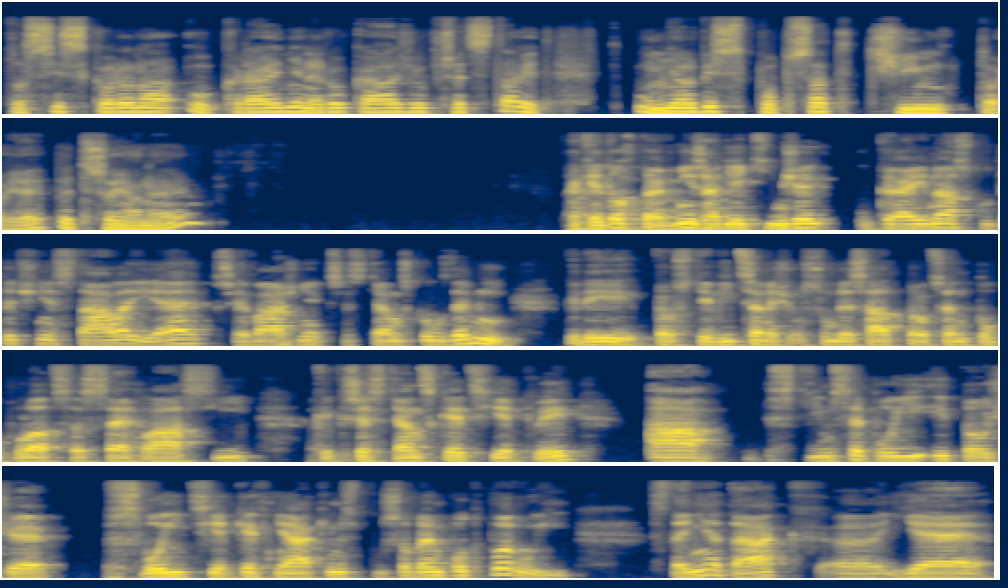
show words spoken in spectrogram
to si skoro na Ukrajině nedokážu představit. Uměl bys popsat, čím to je, Petře Jané? Tak je to v první řadě tím, že Ukrajina skutečně stále je převážně křesťanskou zemí, kdy prostě více než 80% populace se hlásí ke křesťanské církvi a s tím se pojí i to, že svoji církev nějakým způsobem podporují. Stejně tak eh, je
